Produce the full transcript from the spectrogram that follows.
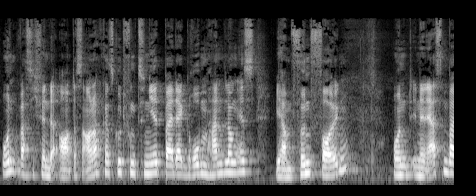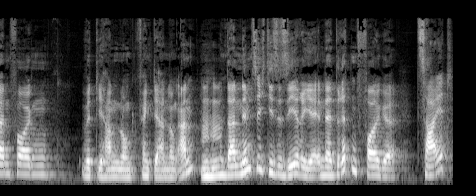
Und was ich finde, auch, das auch noch ganz gut funktioniert bei der groben Handlung ist, wir haben fünf Folgen und in den ersten beiden Folgen wird die Handlung, fängt die Handlung an. Und dann nimmt sich diese Serie in der dritten Folge Zeit,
